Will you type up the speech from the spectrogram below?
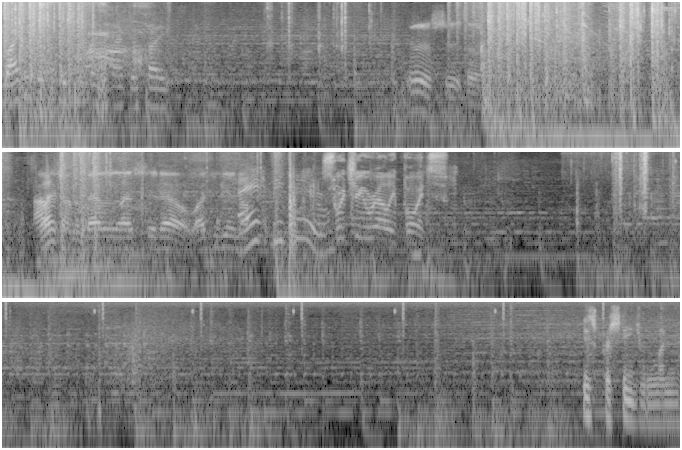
Why did you get in a sniper fight? Real shit though. I was What? trying to battle that shit out. Why'd you get in? I, me too. Switching rally points. He's Prestige 1.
